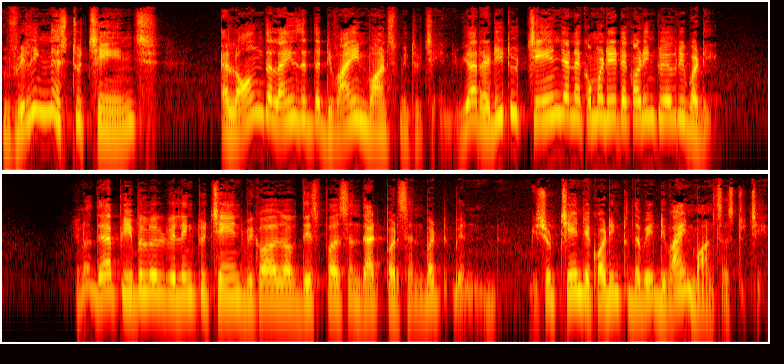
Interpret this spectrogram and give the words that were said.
willingness to change along the lines that the divine wants me to change. We are ready to change and accommodate according to everybody. You know, there are people who are willing to change because of this person, that person, but when we should change according to the way divine wants us to change.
